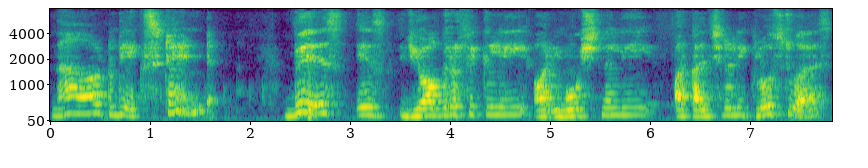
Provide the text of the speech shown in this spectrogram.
now, to the extent this is geographically or emotionally or culturally close to us,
